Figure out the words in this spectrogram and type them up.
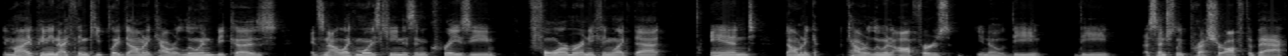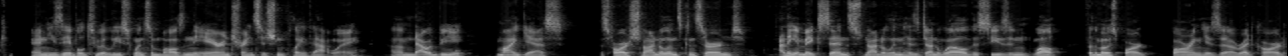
in my opinion, I think he played Dominic Calvert Lewin because it's not like Moise Kean is in crazy form or anything like that. And Dominic Calvert Lewin offers, you know, the the essentially pressure off the back, and he's able to at least win some balls in the air and transition play that way. Um, that would be my guess. As far as Schneiderlin's concerned, I think it makes sense. Schneiderlin has done well this season. Well, for the most part, barring his uh, red card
